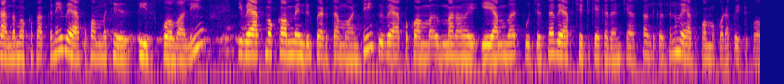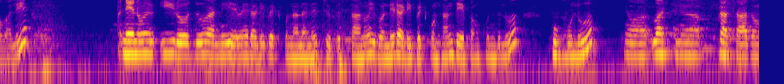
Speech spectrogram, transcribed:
కంద మొక్క పక్కనే వేప కొమ్మ చే తీసుకోవాలి. ఈ వేప మొక్క అమ్మ ఎందుకు పెడతాము అంటే వేప కొమ్మ మనం ఏ అమ్మవారి పూజ చేసినా వేప చెట్టుకే కదండి చేస్తాం. అందుకోసం వేప కొమ్మ కూడా పెట్టుకోవాలి. నేను ఈరోజు అన్నీ ఏమేమి రెడీ పెట్టుకున్నాను అనేది చూపిస్తాను. ఇగోండి రెడీ పెట్టుకుంటున్నాను. దీపం కుందులు పువ్వులు వాటిని ప్రసాదం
